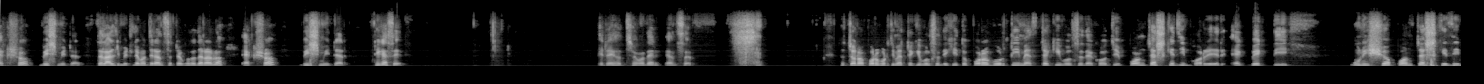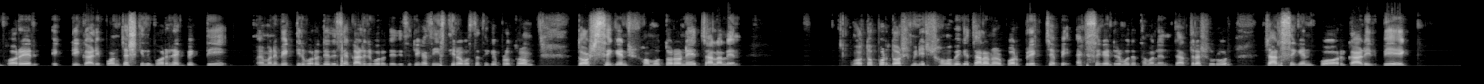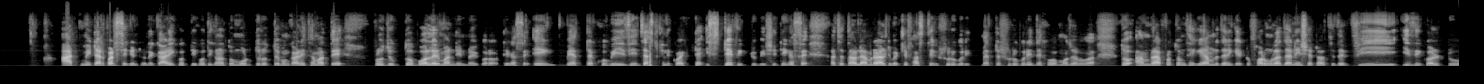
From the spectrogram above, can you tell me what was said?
একশো বিশ মিটার। তাহলে আলটিমেটলি আমাদের অ্যান্সারটা কত দাঁড়াল? একশো বিশ মিটার। ঠিক আছে? এটাই হচ্ছে আমাদের অ্যান্সার তো চলো পরবর্তী ম্যাথটা কি বলছে দেখি। তো পরবর্তী ম্যাথটা কি বলছে দেখো, যে পঞ্চাশ কেজি ভরের এক ব্যক্তি উনিশশো পঞ্চাশ কেজি ভরের একটি গাড়ি, পঞ্চাশ কেজি ভরের এক ব্যক্তি মানে ব্যক্তির ভরও দিয়ে দিছে গাড়ির ভরও দিয়ে দিছে ঠিক আছে? স্থির অবস্থা থেকে প্রথম দশ সেকেন্ড সমতরণে চালালেন। অতঃপর দশ মিনিট সমবেগে চালানোর পর ব্রেক চেপে এক সেকেন্ডের মধ্যে থামালেন। যাত্রা শুরুর চার সেকেন্ড পর গাড়ির বেগ আট মিটার পার সেকেন্ড হলে। গাড়ি কর্তৃক অতিক্রান্ত মোট দূরত্ব এবং গাড়ি থামাতে প্রযুক্ত বলের মান নির্ণয় করো, ঠিক আছে? এই ম্যাথটা খুবই ইজি জাস্ট খালি কয়েকটা স্টেপ একটু বেশি, ঠিক আছে? আচ্ছা তাহলে আমরা আলটিমেটলি ফার্স্ট থেকে শুরু করি। ম্যাথটা শুরু করি, দেখো, মজা পাবা। তো আমরা প্রথম থেকে আমরা জানি কি, একটা ফর্মুলা জানি, সেটা হচ্ছে যে V is equal to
